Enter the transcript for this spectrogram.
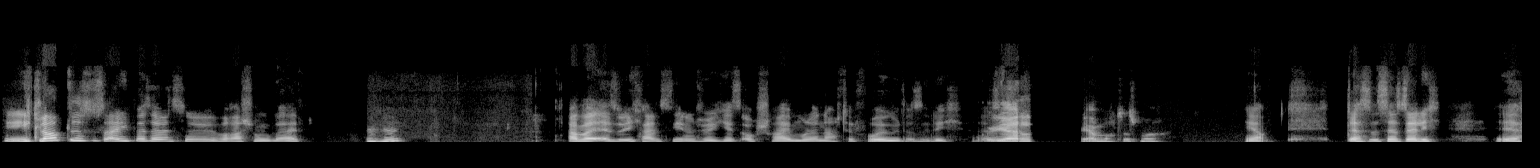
Ich glaube, das ist eigentlich besser, wenn es eine Überraschung bleibt. Mhm. Aber also ich kann es dir natürlich jetzt auch schreiben oder nach der Folge, dass du dich. Also, Ja, das, ja, mach das mal. Das ist tatsächlich. Ja,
